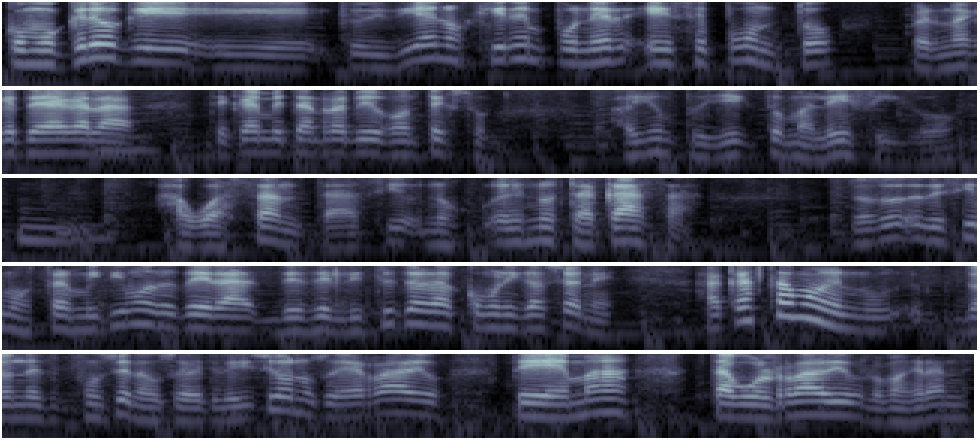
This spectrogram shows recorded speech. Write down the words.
como creo que, eh, que hoy día nos quieren poner ese punto, pero no es que te haga la, te cambie tan rápido el contexto. Hay un proyecto maléfico, Mm. Agua Santa, ha sido, nos- es nuestra casa. Nosotros decimos, transmitimos desde, la, desde el Distrito de las Comunicaciones. Acá estamos en donde funciona uso de televisión, uso de radio, TV+, Tabol Radio, lo más grande.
